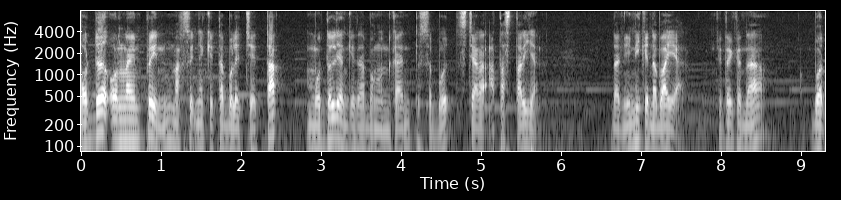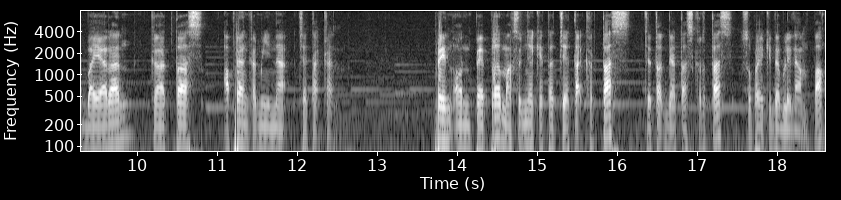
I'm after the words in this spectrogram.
Order online print maksudnya kita boleh cetak model yang kita bangunkan tersebut secara atas talian. Dan ini kena bayar. Kita kena buat bayaran ke atas apa yang kami nak cetakkan print on paper maksudnya kita cetak kertas, cetak di atas kertas supaya kita boleh nampak.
